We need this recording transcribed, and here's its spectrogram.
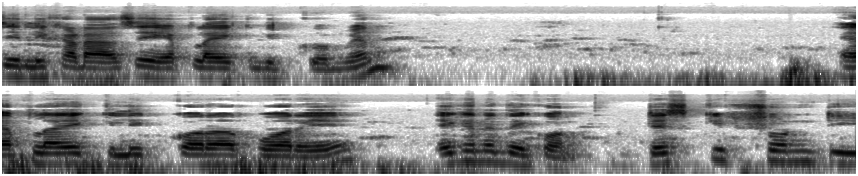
যে লেখাটা আছে অ্যাপ্লাই ক্লিক করবেন। অ্যাপ্লাই ক্লিক করার পরে এখানে দেখুন ডেসক্রিপশনটি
